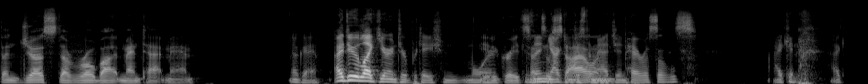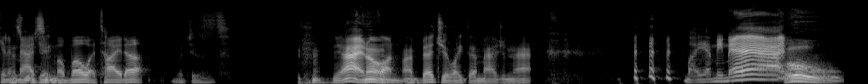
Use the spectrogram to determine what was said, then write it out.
than just a robot mentat man. Okay. I do like your interpretation more. had a great sense then of I can just style and imagine parasols. I can I can As imagine. Momoa tied up, which is yeah, I know. Fun. I bet you like to imagine that. Miami man. Oh,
